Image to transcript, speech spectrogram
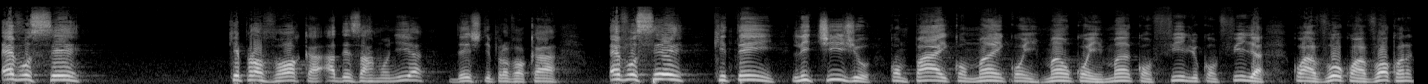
É você que provoca a desarmonia, deixe de provocar. É você que tem litígio com pai, com mãe, com irmão, com irmã, com filho, com filha, com avô, com avó, com...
